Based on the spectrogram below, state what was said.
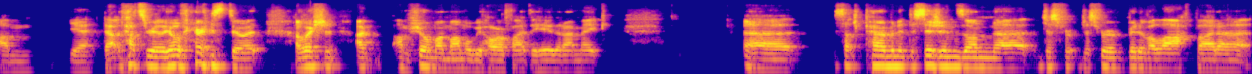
um, yeah, that, that's really all there is to it. I wish I, am sure my mom will be horrified to hear that I make uh, such permanent decisions on uh, just for just for a bit of a laugh. But uh,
